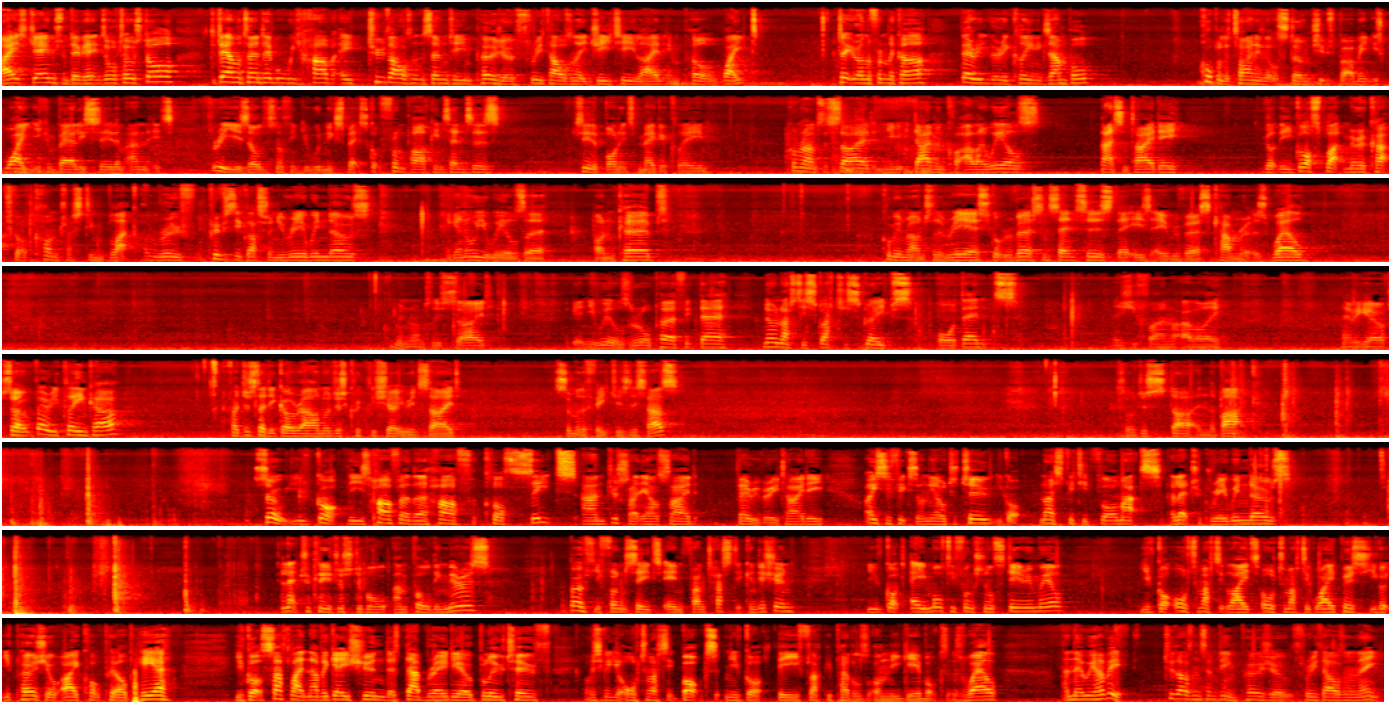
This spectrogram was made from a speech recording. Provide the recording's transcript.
Hi, it's James from David Hayton's Auto Store. Today on the turntable we have a 2017 Peugeot 3008 GT line in pearl white. Take you around the front of the car, very, very clean example. Couple of tiny little stone chips, but I mean it's white, you can barely see them, and it's three years old, it's nothing you wouldn't expect. It's got front parking sensors, you see the bonnet's mega clean. Come around to the side, and you've got your diamond cut alloy wheels, nice and tidy. You've got the gloss black mirror caps, you've got a contrasting black roof, privacy glass on your rear windows. Again, all your wheels are uncurbed. Coming round to the rear, it's got reversing sensors. There is a reverse camera as well. Coming round to this side, again, your wheels are all perfect there. No nasty scratchy scrapes or dents. There's your final alloy. There we go. So, very clean car. If I just let it go around, I'll just quickly show you inside some of the features this has. So I'll just start in the back. So you've got these half leather, half cloth seats, and just like the outside, very, very tidy. Isofix on the outer two. You've got nice fitted floor mats, electric rear windows, electrically adjustable and folding mirrors. Both your front seats in fantastic condition. You've got a multifunctional steering wheel. You've got automatic lights, automatic wipers. You've got your Peugeot iCockpit up here. You've got satellite navigation. There's DAB radio, Bluetooth. Obviously, got your automatic box, and you've got the flappy pedals on the gearbox as well. And there we have it 2017 Peugeot 3008.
